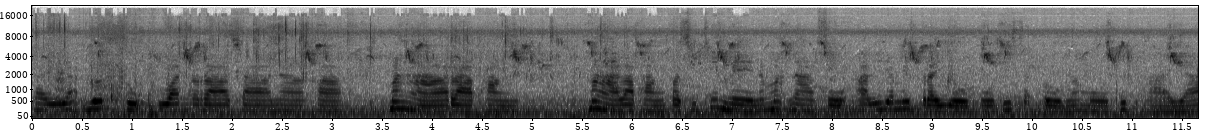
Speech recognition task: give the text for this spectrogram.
ชัยยะยศสุวรรณราชานาคา มหาราพัง มหาราพังปสิทธิเมนมะนาโคอริยเมตรโยโพธิสโตนโมพุทธายะ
